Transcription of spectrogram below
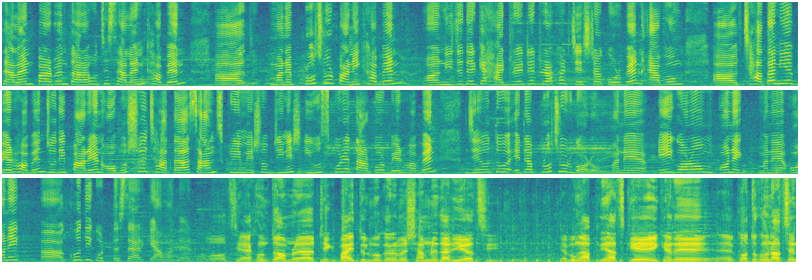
স্যালাইন পারবেন তারা হচ্ছে স্যালাইন খাবেন। আর মানে প্রচুর পানি খাবেন নিজেদেরকে হাইড্রেটেড রাখার চেষ্টা করবেন এবং ছাতা নিয়ে বের হবেন। যদি পারেন অবশ্যই ছাতা সানস্ক্রিন এসব জিনিস ইউজ করে তারপর বের হবেন। যেহেতু এটা প্রচুর গরম মানে এই গরম অনেক মানে অনেক ক্ষতি করতেছে আর কি আমাদের। এখন তো আমরা ঠিক বাইতুল মোকারমের সামনে দাঁড়িয়ে আছি। এবং আপনি আজকে এখানে কতক্ষণ আছেন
